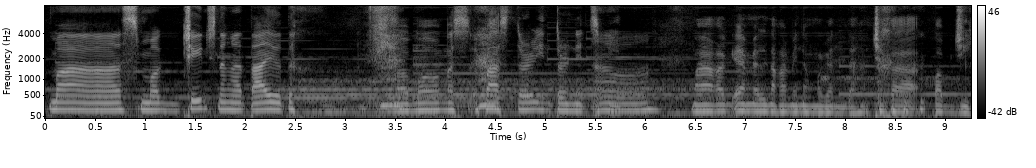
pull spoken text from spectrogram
mas mag-change na nga tayo. To. Ma- mas faster internet speed. Ah, Makakag-ML na kami ng maganda. Tsaka PUBG.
